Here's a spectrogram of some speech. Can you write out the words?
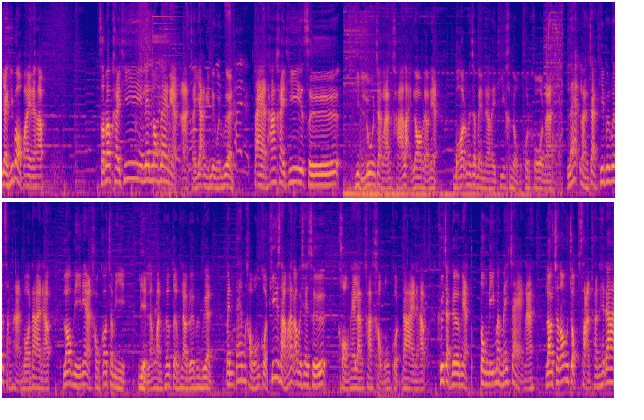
อย่างที่บอกไปนะครับสำหรับใครที่เล่นรอบแรกเนี่ยอาจจะยากนิดนึงเพื่อนๆ แต่ถ้าใครที่ซื้อหินลูนจากร้านค้าหลายรอบแล้วเนี่ย บอสมันจะเป็นอะไรที่ขนมโคตรๆนะ และหลังจากที่เพื่อนๆสังหารบอสได้นะครับ รอบนี้เนี่ยเขาก็จะมีเหรียญรางวัลเพิ่มเติมให้เราด้วยเพื่อนๆ เป็นแต้มเขาวงกตที่สามารถเอาไปใช้ซื้อของในร้านค้าเขาวงกตได้นะครับ คือจากเดิมเนี่ยตรงนี้มันไม่แจกนะ เราจะต้องจบ 3 ชั้นให้ได้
